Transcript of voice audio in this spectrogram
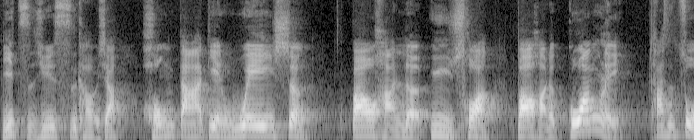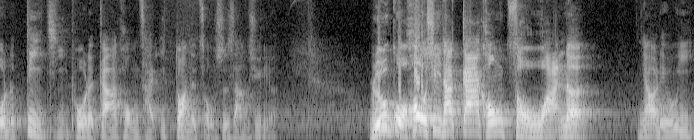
你仔细思考一下，宏达电、威盛，包含了裕创，包含了光磊，它是做了第几波的嘎空才一段的走势上去了？如果后续它嘎空走完了，你要留意，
